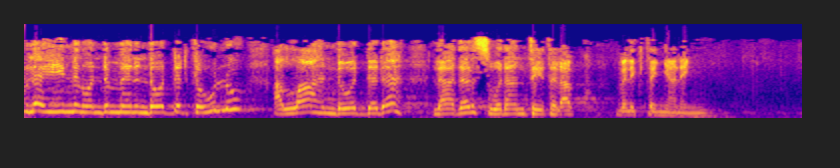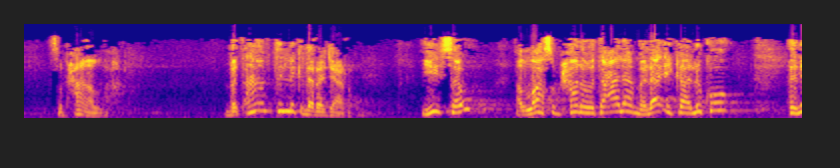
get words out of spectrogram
ብለህ ይህንን ወንድምህን እንደወደድከው ሁሉ አላህ እንደወደደህ ላደርስ ወደ አንተ የተላኩ መልእክተኛ ነኝ። ስብሓንላህ በጣም ትልቅ ደረጃ ነው። ይህ ሰው አላህ ስብሓነ ወተዓላ መላኢካ ልኮ እኔ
